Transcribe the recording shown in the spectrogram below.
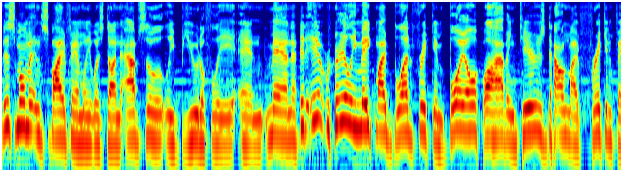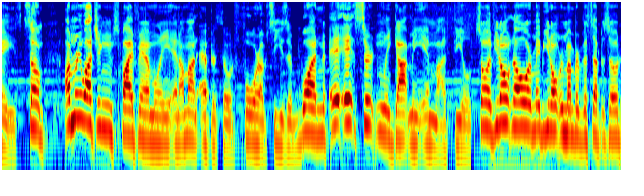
This moment in Spy Family was done absolutely beautifully, and man, did it really make my blood freaking boil while having tears down my freaking face. So, I'm rewatching Spy Family and I'm on episode 4 of season 1. It, it, certainly got me in my field. So if you don't know or maybe you don't remember this episode,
